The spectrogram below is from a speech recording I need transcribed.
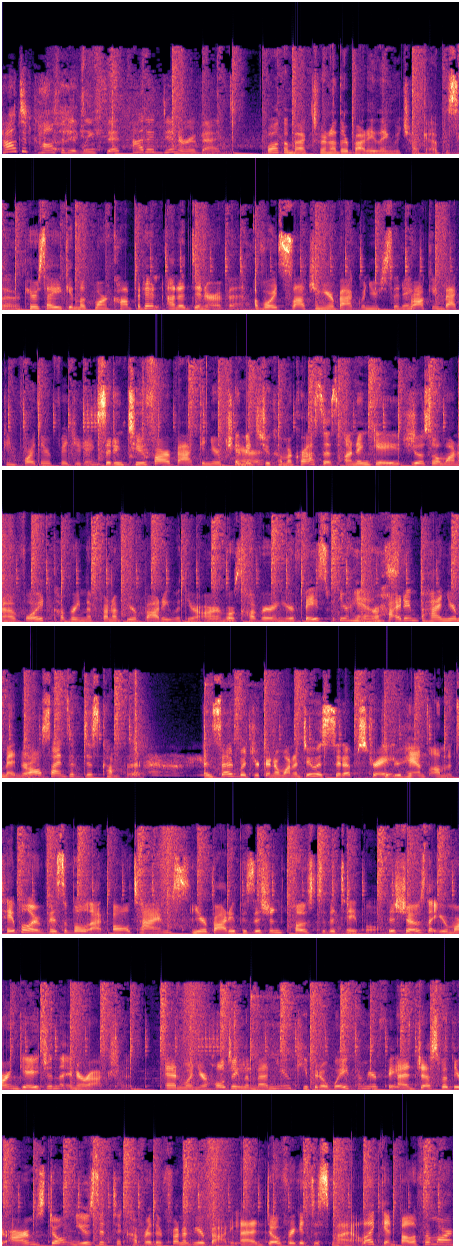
How to confidently sit at a dinner event. Welcome back to another Body Language Check episode. Here's how you can look more confident at a dinner event. Avoid slouching your back when you're sitting, rocking back and forth or fidgeting, sitting too far back in your chair. It makes you come across as unengaged. You also want to avoid covering the front of your body with your arms, or covering your face with your hands, or hiding behind your menu. They're all signs of discomfort. Instead, what you're going to want to do is sit up straight. Your hands on the table are visible at all times, and your body positioned close to the table. This shows that you're more engaged in the interaction. And when you're holding the menu, keep it away from your face. And just with your arms, don't use it to cover the front of your body. And don't forget to smile. Like and follow for more.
